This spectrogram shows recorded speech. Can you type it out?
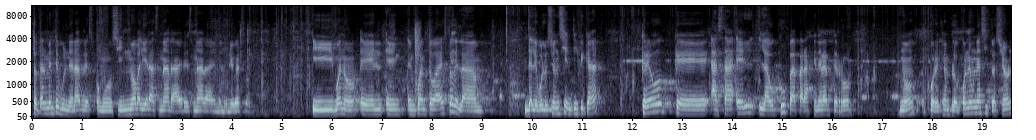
totalmente vulnerables, como si no valieras nada, eres nada en el universo. Y bueno, en, en, cuanto a esto de la, de la evolución científica, creo que hasta él la ocupa para generar terror. ¿No? Por ejemplo, pone una situación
